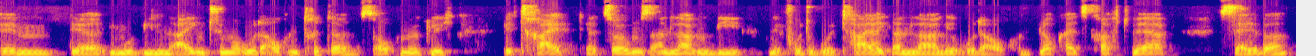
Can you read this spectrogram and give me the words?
ähm, der Immobilieneigentümer oder auch ein Dritter, ist auch möglich, betreibt Erzeugungsanlagen wie eine Photovoltaikanlage oder auch ein Blockheizkraftwerk selber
